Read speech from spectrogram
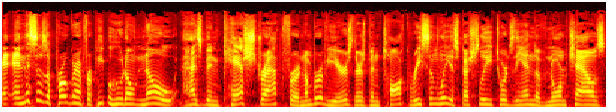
And, this is a program for people who don't know has been cash strapped for a number of years. There's been talk recently, especially towards the end of Norm Chow's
